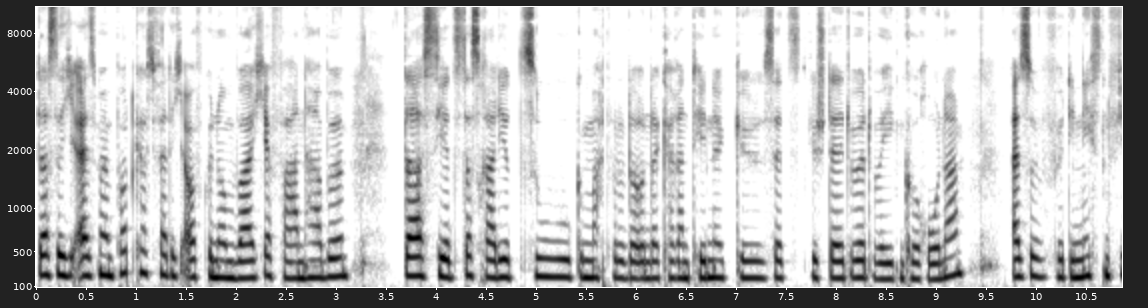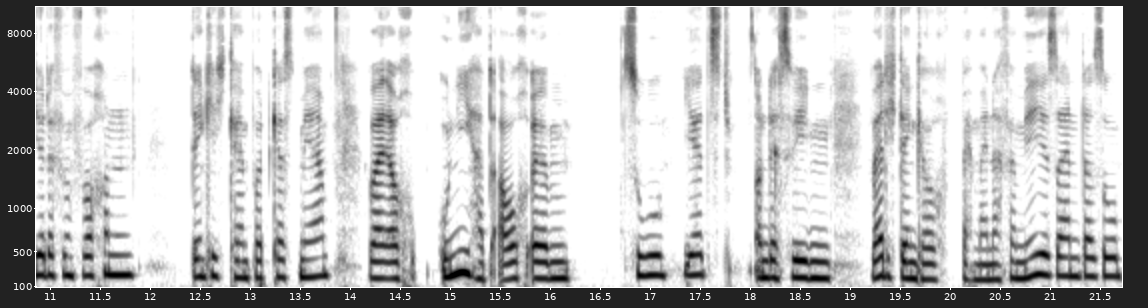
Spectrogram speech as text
dass ich, als mein Podcast fertig aufgenommen war, ich erfahren habe, dass jetzt das Radio zugemacht wurde oder unter Quarantäne gesetzt gestellt wird wegen Corona. Also für die nächsten vier oder fünf Wochen denke ich kein Podcast mehr, weil auch Uni hat auch ähm, zu jetzt und deswegen werde ich denke auch bei meiner Familie sein oder so.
